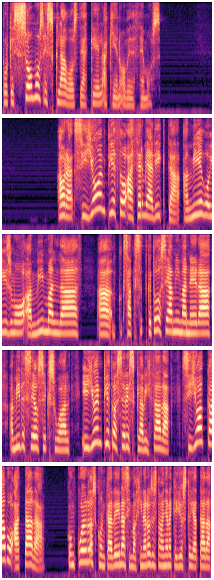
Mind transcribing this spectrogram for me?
Porque somos esclavos de aquel a quien obedecemos. Ahora, si yo empiezo a hacerme adicta a mi egoísmo, a mi maldad, a que todo sea a mi manera, a mi deseo sexual, y yo empiezo a ser esclavizada, si yo acabo atada, con cuerdas, con cadenas, imaginaros esta mañana que yo estoy atada,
